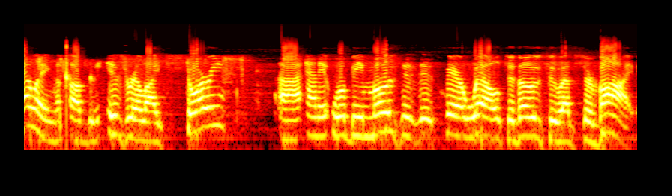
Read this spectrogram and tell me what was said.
telling of the Israelite story, uh, and it will be Moses' farewell to those who have survived.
